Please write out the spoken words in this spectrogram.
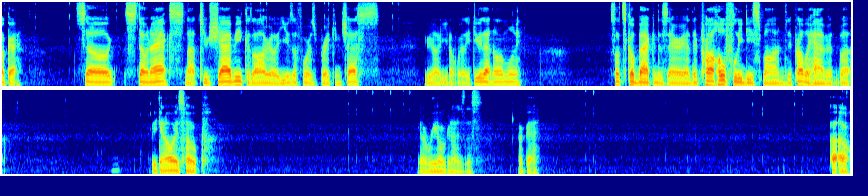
Okay. So stone axe, not too shabby, because all I really use it for is breaking chests. You know, you don't really do that normally. So let's go back in this area. They pro hopefully despawned. They probably haven't, but we can always hope. Gotta reorganize this. Okay. Uh-oh.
